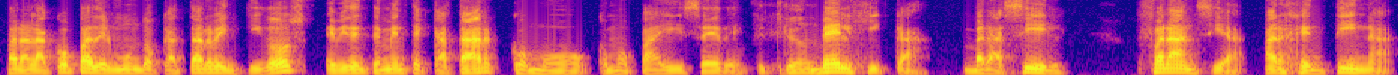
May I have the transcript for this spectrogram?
para la Copa del Mundo Qatar 22, evidentemente Qatar como, como país sede, Bélgica, Brasil, Francia, Argentina,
